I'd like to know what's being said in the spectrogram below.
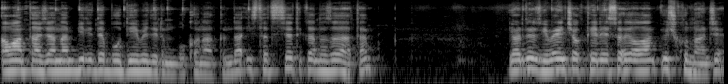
avantajlarından biri de bu diyebilirim bu konu hakkında. İstatistiğe tıkladığınızda zaten Gördüğünüz gibi en çok TL'si olan 3 kullanıcı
